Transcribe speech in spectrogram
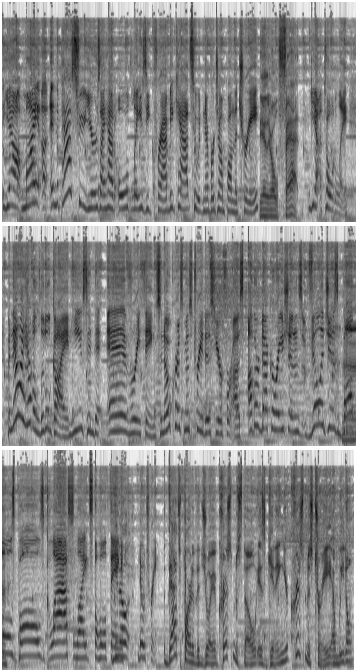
Yeah, my uh, in the past few years, I had old lazy crabby cats who would never jump on the tree. Yeah, they're all fat. Yeah, totally. But now I have a little guy, and he's into everything. So no Christmas tree this year for us. Other decorations, villages, baubles, balls, glass, lights, the whole thing. You know- no tree. That's part of the joy of Christmas, though, is getting your Christmas tree, and we don't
